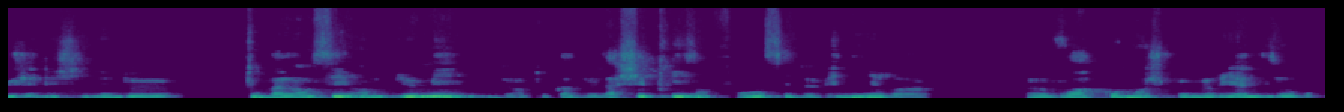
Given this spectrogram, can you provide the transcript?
j'ai décidé de tout balancer en guillemets, en tout cas de lâcher prise en France et de venir euh, euh, voir comment je peux me réaliser au monde.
